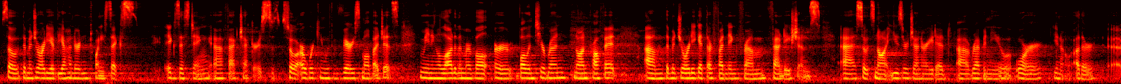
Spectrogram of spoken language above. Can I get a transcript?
so the majority of the 126 existing uh, fact checkers so are working with very small budgets meaning a lot of them are, vol- are volunteer run nonprofit um, the majority get their funding from foundations. Uh, so it's not user-generated uh, revenue or you know other uh,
